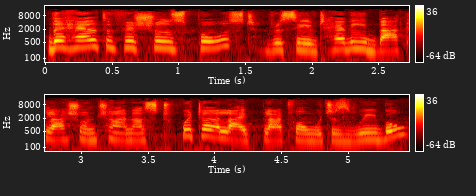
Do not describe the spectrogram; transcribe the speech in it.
The health official's post received heavy backlash on China's Twitter-like platform, which is Weibo.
